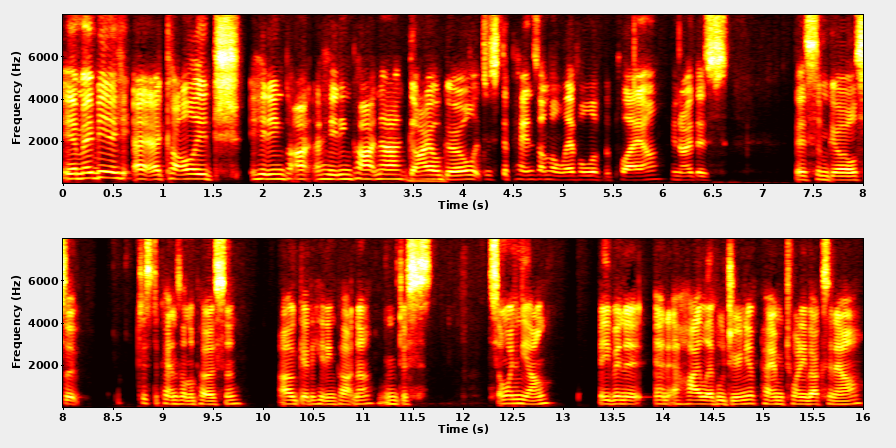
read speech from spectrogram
Yeah, maybe a, a college hitting a hitting partner, guy mm. or girl. It just depends on the level of the player. You know, there's there's some girls that just depends on the person. I'll get a hitting partner and just someone young, even at, at a high level junior, pay them twenty bucks an hour,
